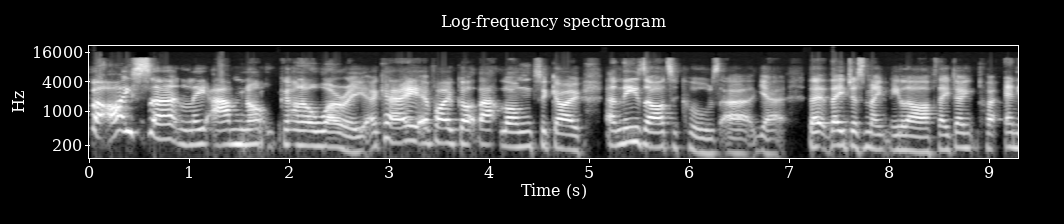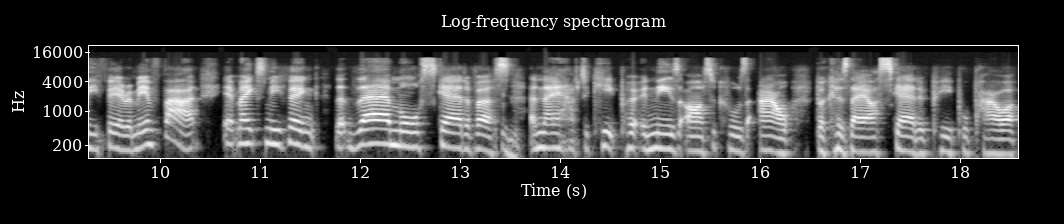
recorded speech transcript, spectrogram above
But I certainly am not gonna worry. Okay, if I've got that long to go, and these articles, uh, yeah, they, they just make me laugh. They don't put any fear in me. In fact, it makes me think that they're more scared of us, mm-hmm. and they have to keep putting these articles out because they are scared of people power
